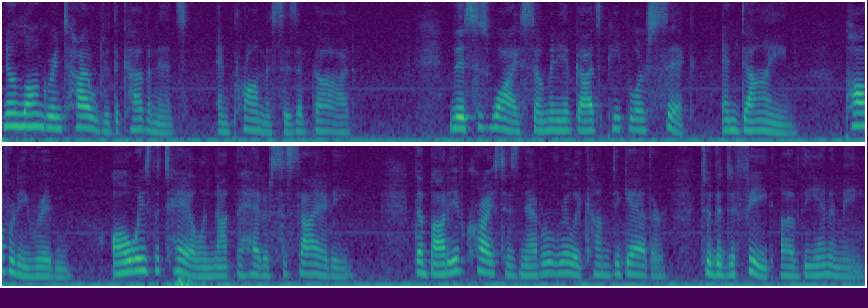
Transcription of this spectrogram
no longer entitled to the covenants and promises of God. This is why so many of God's people are sick and dying, poverty ridden, always the tail and not the head of society the body of Christ has never really come together to the defeat of the enemy.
